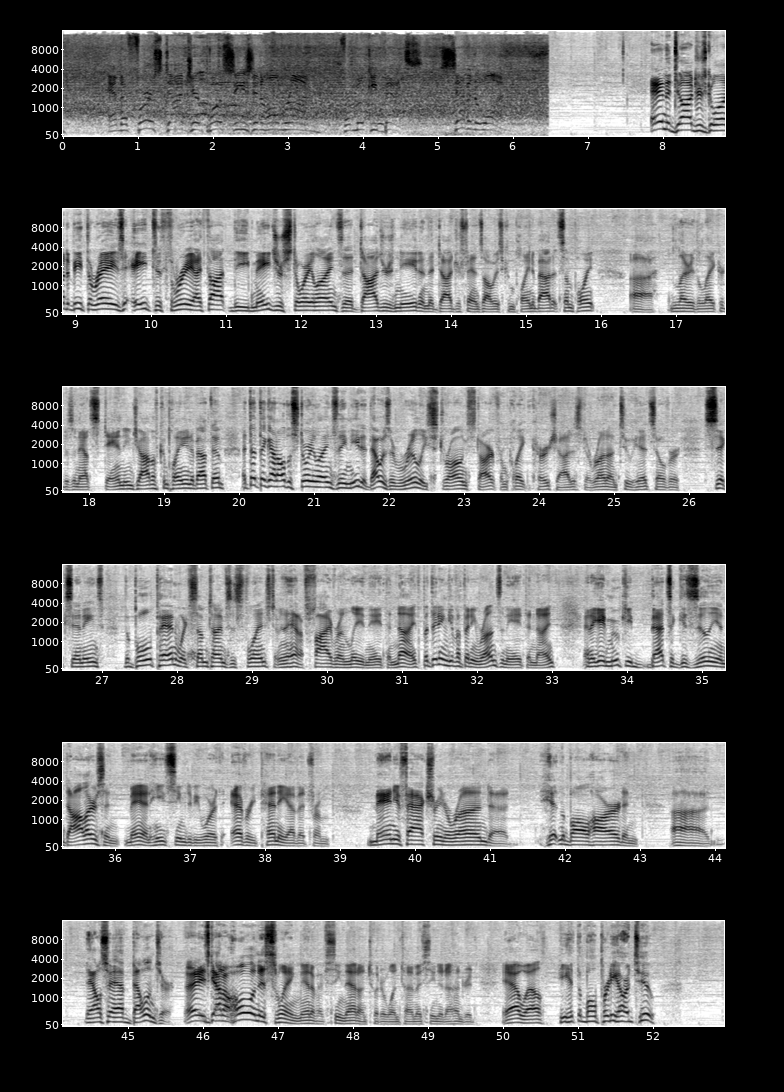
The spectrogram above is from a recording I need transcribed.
and the first Dodger postseason home run for Mookie Betts. Seven to one. And the Dodgers go on to beat the Rays eight to three. I thought the major storylines that Dodgers need and that Dodger fans always complain about at some point. Uh, Larry the Laker does an outstanding job of complaining about them. I thought they got all the storylines they needed. That was a really strong start from Clayton Kershaw, just a run on two hits over six innings. The bullpen, which sometimes is flinched, I mean, they had a five run lead in the eighth and ninth, but they didn't give up any runs in the eighth and ninth. And they gave Mookie Betts a gazillion dollars, and man, he seemed to be worth every penny of it from manufacturing a run to hitting the ball hard. And uh, they also have Bellinger. Hey, he's got a hole in his swing. Man, if I've seen that on Twitter one time, I've seen it a hundred. Yeah, well, he hit the ball pretty hard too.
